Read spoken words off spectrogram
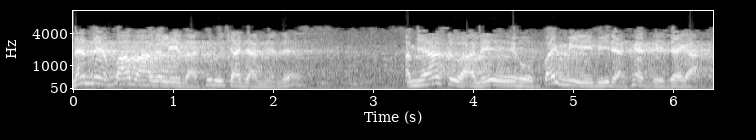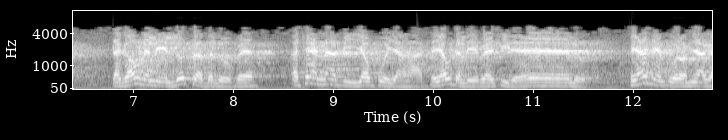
နဲ့နဲ့ပါပါကလေးသာထူးထူးခြားခြားမြင်တယ် အများစုဟာလေဟိုပိုက်မိပြီးတဲ့ငှက်တွေတဲ့ကတကောင်းတလေလွတ်ထွက်တယ်လို့ပဲအထက်နတ်ပြည်ရောက်ဖို့ရန်ဟာတယောက်တလေပဲရှိတယ်လို့ဘုရားရှင်ကိုရောမြတ်က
